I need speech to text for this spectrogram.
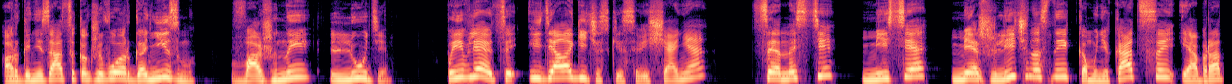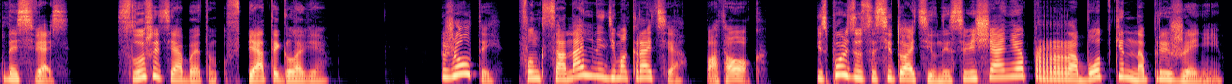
организация как живой организм, важны люди. Появляются идеологические совещания, ценности, миссия, межличностные коммуникации и обратная связь. Слушайте об этом в пятой главе. Желтый – функциональная демократия, поток. Используются ситуативные совещания, проработки напряжений.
